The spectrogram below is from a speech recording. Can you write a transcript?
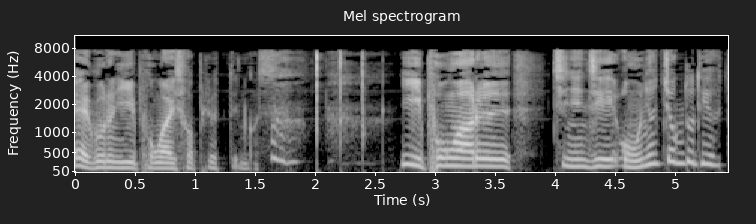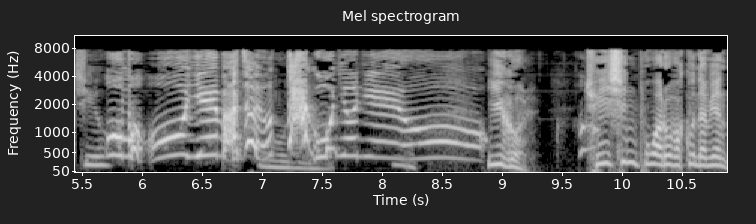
애고는 이 봉화에서 비롯된 것은 이 봉화를 지닌 지 5년 정도 되었지요. 어머 어 예 맞아요 어머. 딱 5년이에요 이걸 최신 봉화로 바꾼다면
